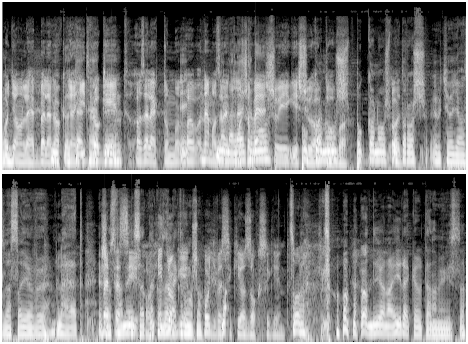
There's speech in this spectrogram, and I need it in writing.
Hogyan lehet belerakni a hidrogént az elektrom, a, nem az nem elektromos, a belső égésű autóba. Pukkanós, motoros, úgyhogy az lesz a jövő, lehet. És Beteszi aztán nézhetnek az elektromosok. hogy veszi Na, ki az oxigént? Szóval, szóval jön a hírekkel, utána mi vissza.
